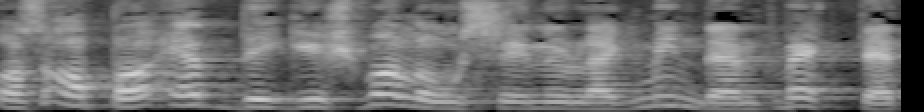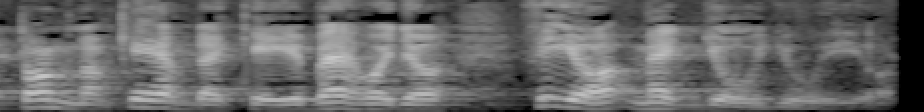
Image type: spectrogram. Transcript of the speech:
Az apa eddig is valószínűleg mindent megtett annak érdekébe, hogy a fia meggyógyuljon.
